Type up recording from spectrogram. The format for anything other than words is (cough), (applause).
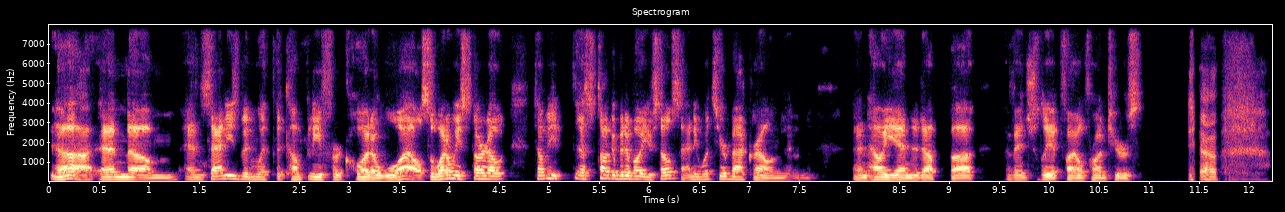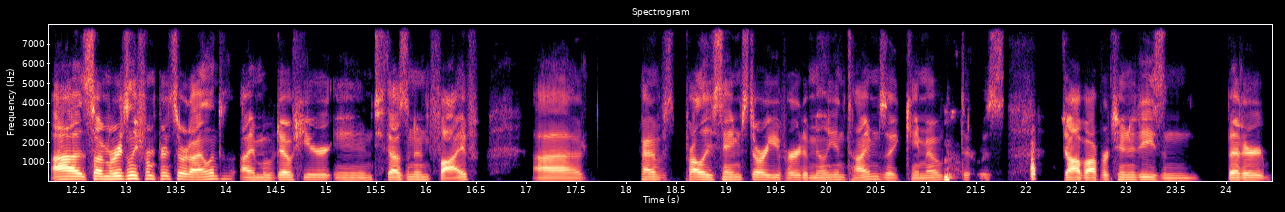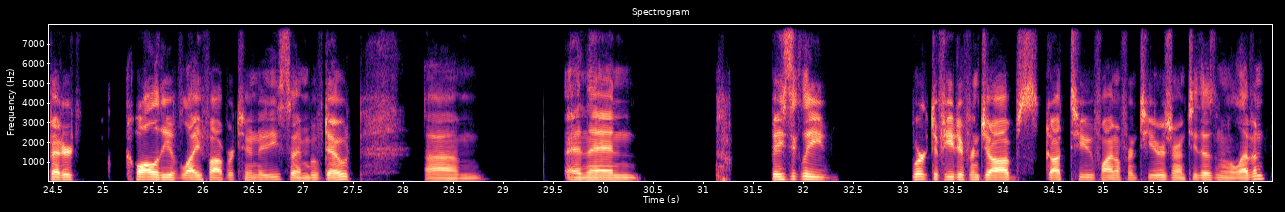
Yeah, and um, and Sandy's been with the company for quite a while. So why don't we start out? Tell me, let's talk a bit about yourself, Sandy. What's your background and and how you ended up uh, eventually at Final Frontiers? (laughs) Yeah, uh, so I'm originally from Prince Edward Island. I moved out here in 2005. Uh, kind of probably the same story you've heard a million times. I came out, there was job opportunities and better better quality of life opportunities. So I moved out. Um, and then basically worked a few different jobs, got to Final Frontiers around 2011.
